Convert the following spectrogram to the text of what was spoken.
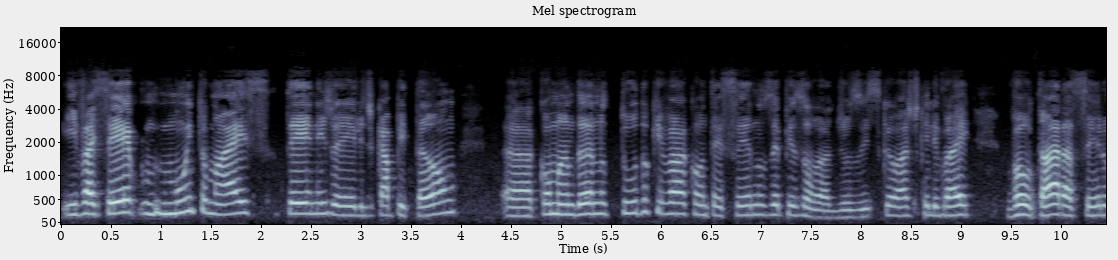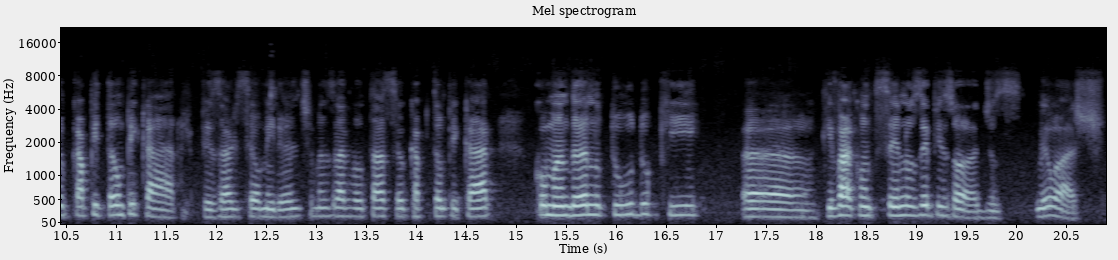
e vai ser muito mais TNG, ele de capitão, ah, comandando tudo que vai acontecer nos episódios. Isso que eu acho que ele vai voltar a ser o Capitão Picard, apesar de ser almirante, mas vai voltar a ser o Capitão Picard, comandando tudo que, ah, que vai acontecer nos episódios, eu acho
